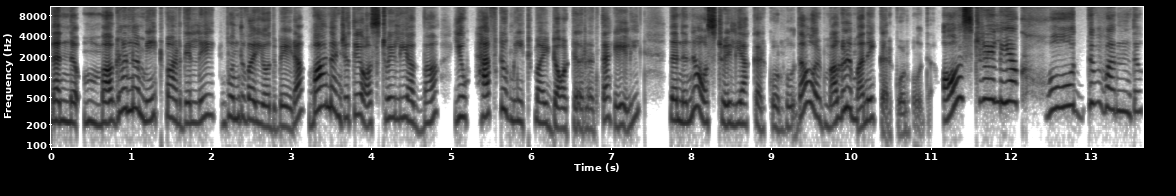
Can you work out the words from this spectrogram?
ನನ್ನ ಮಗಳನ್ನ ಮೀಟ್ ಮಾಡ್ದೆಲ್ಲೇ ಮುಂದುವರಿಯೋದು ಬೇಡ. ಬಾ ನನ್ನ ಜೊತೆ ಆಸ್ಟ್ರೇಲಿಯಾಗ್ ಬಾ. You have to meet my daughter ಅಂತ ಹೇಳಿ ನನ್ನನ್ನ ಆಸ್ಟ್ರೇಲಿಯಾ ಕರ್ಕೊಂಡು ಹೋದ, ಅವ್ರ ಮಗಳ ಮನೆಗ್ ಕರ್ಕೊಂಡು ಹೋದ. ಆಸ್ಟ್ರೇಲಿಯಾಕ್ ಹೋದ ಒಂದು,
